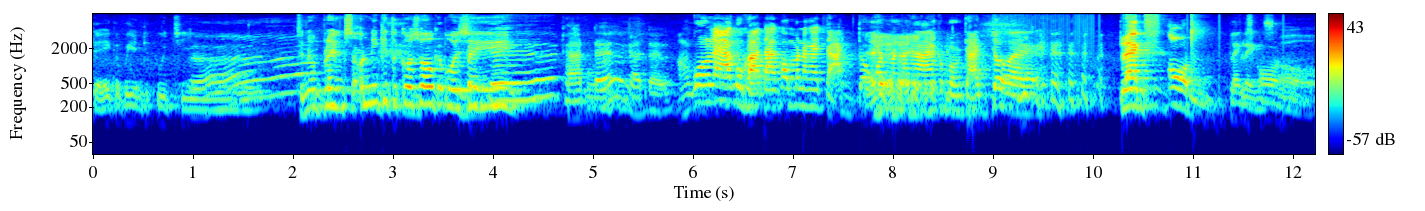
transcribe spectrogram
Deh. Dek kepengin dipuji. Ah. Jeneng Blank Son iki teko sapa sih? Kadel, kadel. Engko lek aku gak takon menenge jancuk, meneng ae kembang jancuk ae. Blanks on. Blank Blanks on.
